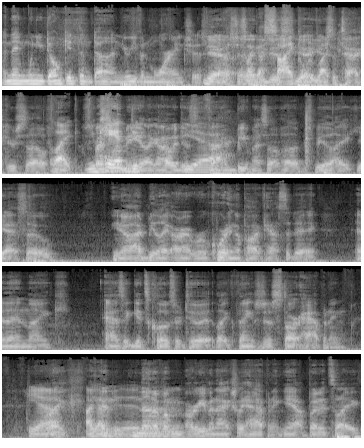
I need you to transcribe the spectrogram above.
and then when you don't get them done, you're even more anxious. yeah. and it's just and like a you cycle Yeah, of you like, just attack yourself. like you Especially can't me, do. like I would just Yeah. fucking beat myself up. Just be like, yeah, so you know, I'd be like, all right, we're recording a podcast today, and then like as it gets closer to it, like things just start happening. yeah, like I gotta do this. None of them are even actually happening. Yeah, but it's like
